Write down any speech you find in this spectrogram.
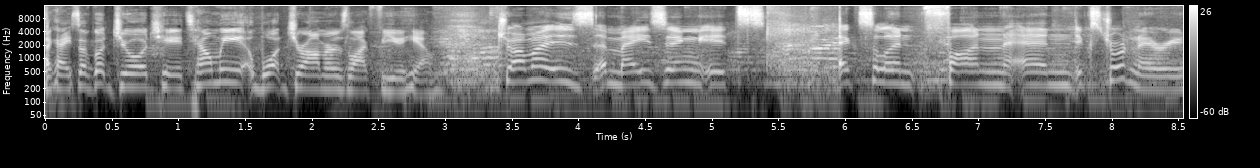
Okay, so I've got George here. Tell me what drama is like for you here. Drama is amazing. It's excellent, fun, and extraordinary.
